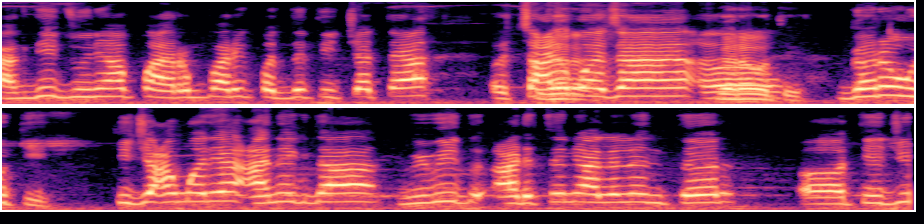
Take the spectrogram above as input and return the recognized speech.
अगदी जुन्या पारंपरिक पद्धतीच्या त्या चाळवाजा घरं होती. की ज्यामध्ये अनेकदा विविध अडचणी आल्यानंतर त्याची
